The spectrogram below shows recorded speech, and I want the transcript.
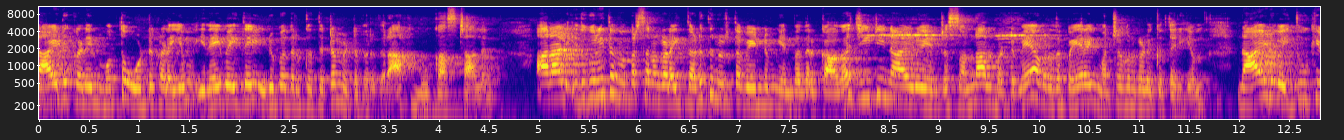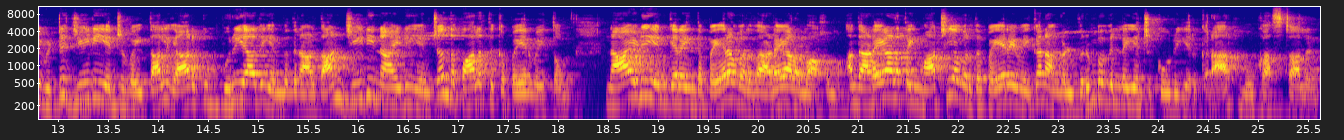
நாயுடுகளின் மொத்த ஓட்டுகளையும் இதை வைத்தே இடுவதற்கு திட்டமிட்டு வருகிறார் மு ஸ்டாலின். ஆனால் இது குறித்த விமர்சனங்களை தடுத்து நிறுத்த வேண்டும் என்பதற்காக ஜிடி நாயுடு என்று சொன்னால் மட்டுமே அவரது பெயரை மற்றவர்களுக்கு தெரியும். நாயுடுவை தூக்கிவிட்டு ஜிடி என்று வைத்தால் யாருக்கும் புரியாது என்பதனால்தான் ஜிடி நாயுடு என்று அந்த பாலத்துக்கு பெயர் வைத்தோம். நாயுடு என்கிற இந்த பெயர் அவரது அடையாளமாகும். அந்த அடையாளத்தை மாற்றி அவரது பெயரை வைக்க நாங்கள் விரும்பவில்லை என்று கூறியிருக்கிறார் மு க ஸ்டாலின்.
